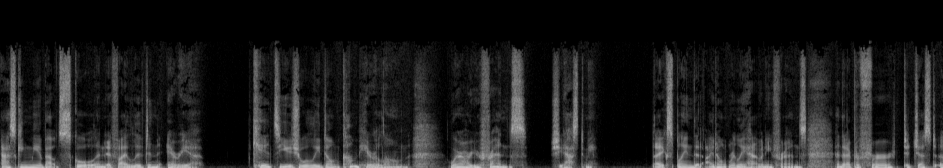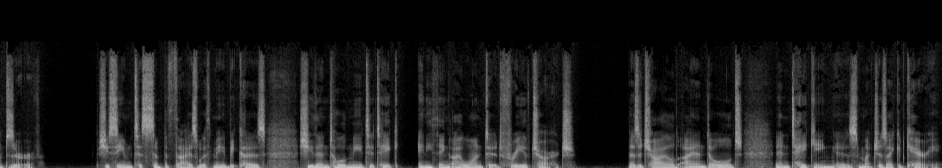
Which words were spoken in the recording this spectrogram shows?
asking me about school and if I lived in the area. Kids usually don't come here alone. Where are your friends? She asked me. I explained that I don't really have any friends and that I prefer to just observe. She seemed to sympathize with me because she then told me to take anything I wanted free of charge. As a child, I indulged in taking as much as I could carry.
